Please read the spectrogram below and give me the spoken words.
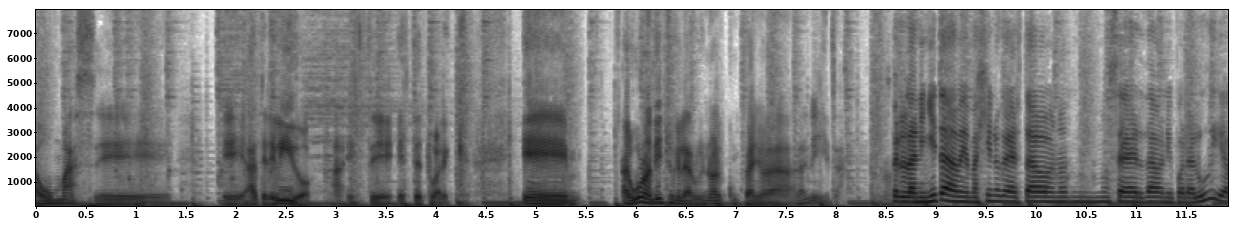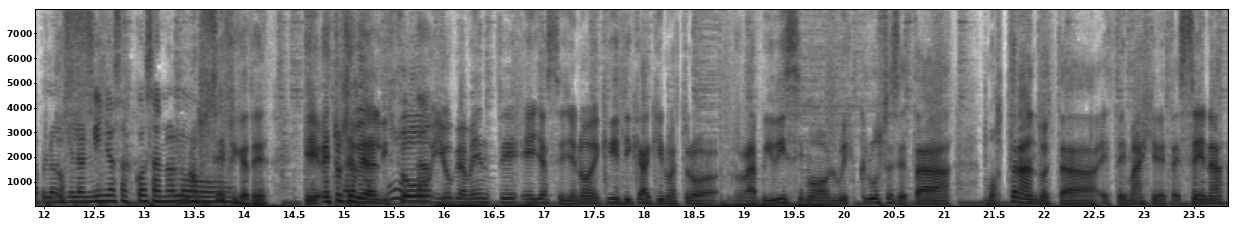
aún más eh, eh, atrevido a este, este twerk. Eh, algunos han dicho que le arruinó el cumpleaños a la, a la niñita. Pero la niñita me imagino que haber estado, no, no se haber dado ni por aludida, por lo No que los niños esas cosas no lo. No sé, fíjate. Eh, esto se viralizó computa. y obviamente ella se llenó de crítica. Aquí nuestro rapidísimo Luis Cruces está mostrando esta, esta imagen, esta escena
